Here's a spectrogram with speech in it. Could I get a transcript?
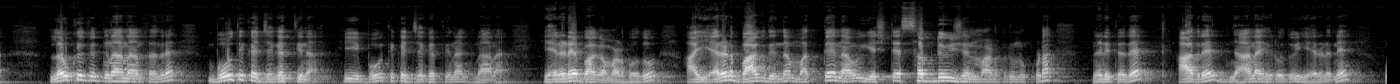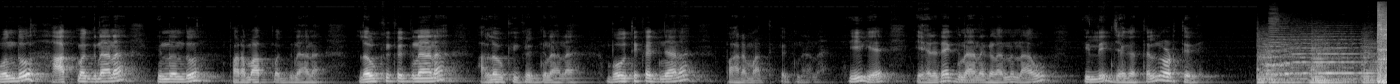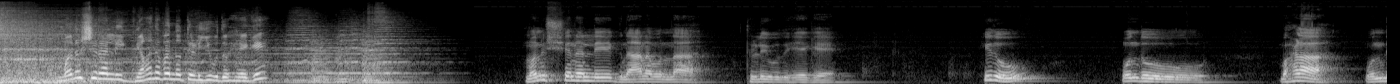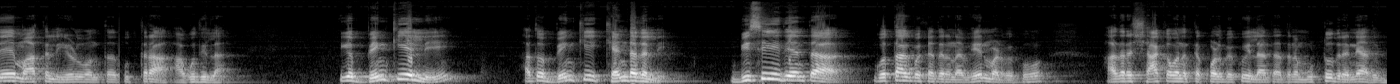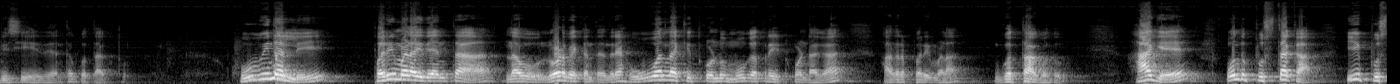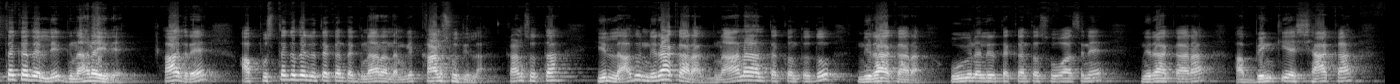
ಲೌಕಿಕ ಜ್ಞಾನ ಅಂತಂದರೆ ಭೌತಿಕ ಜಗತ್ತಿನ, ಈ ಭೌತಿಕ ಜಗತ್ತಿನ ಜ್ಞಾನ. ಎರಡೇ ಭಾಗ ಮಾಡ್ಬೋದು. ಆ ಎರಡು ಭಾಗದಿಂದ ಮತ್ತೆ ನಾವು ಎಷ್ಟೇ ಸಬ್ ಡಿವಿಷನ್ ಮಾಡಿದ್ರೂ ಕೂಡ ನಡೀತದೆ. ಆದರೆ ಜ್ಞಾನ ಇರೋದು ಎರಡನೇ. ಒಂದು ಆತ್ಮಜ್ಞಾನ ಇನ್ನೊಂದು ಪರಮಾತ್ಮ ಜ್ಞಾನ. ಲೌಕಿಕ ಜ್ಞಾನ ಅಲೌಕಿಕ ಜ್ಞಾನ. ಭೌತಿಕ ಜ್ಞಾನ ಪಾರಮಾರ್ಥಿಕ ಜ್ಞಾನ. ಹೀಗೆ ಎರಡೇ ಜ್ಞಾನಗಳನ್ನು ನಾವು ಇಲ್ಲಿ ಜಗತ್ತಲ್ಲಿ ನೋಡ್ತೇವೆ. ಮನುಷ್ಯರಲ್ಲಿ ಜ್ಞಾನವನ್ನು ತಿಳಿಯುವುದು ಹೇಗೆ? ಮನುಷ್ಯನಲ್ಲಿ ಜ್ಞಾನವನ್ನು ತಿಳಿಯುವುದು ಹೇಗೆ? ಇದು ಒಂದು ಬಹಳ ಒಂದೇ ಮಾತಲ್ಲಿ ಹೇಳುವಂಥ ಉತ್ತರ ಆಗೋದಿಲ್ಲ ಈಗ ಬೆಂಕಿಯಲ್ಲಿ ಅಥವಾ ಬೆಂಕಿ ಕೆಂಡದಲ್ಲಿ ಬಿಸಿ ಇದೆ ಅಂತ ಗೊತ್ತಾಗಬೇಕಾದ್ರೆ ನಾವೇನು ಮಾಡಬೇಕು? ಅದರ ಶಾಖವನ್ನು ತಗೊಳ್ಬೇಕು ಇಲ್ಲಾಂತ ಅದನ್ನು ಮುಟ್ಟಿದ್ರೇ ಅದು ಬಿಸಿ ಇದೆ ಅಂತ ಗೊತ್ತಾಗ್ತು. ಹೂವಿನಲ್ಲಿ ಪರಿಮಳ ಇದೆ ಅಂತ ನಾವು ನೋಡಬೇಕಂತಂದರೆ ಹೂವನ್ನು ಕಿತ್ಕೊಂಡು ಮೂಗತ್ರ ಇಟ್ಕೊಂಡಾಗ ಅದರ ಪರಿಮಳ ಗೊತ್ತಾಗೋದು. ಹಾಗೆ ಒಂದು ಪುಸ್ತಕ ಈ ಪುಸ್ತಕದಲ್ಲಿ ಜ್ಞಾನ ಇದೆ. ಆದರೆ ಆ ಪುಸ್ತಕದಲ್ಲಿರ್ತಕ್ಕಂಥ ಜ್ಞಾನ ನಮಗೆ ಕಾಣಿಸೋದಿಲ್ಲ. ಕಾಣಿಸುತ್ತಾ ಇಲ್ಲ. ಅದು ನಿರಾಕಾರ. ಜ್ಞಾನ ಅಂತಕ್ಕಂಥದ್ದು ನಿರಾಕಾರ. ಹೂವಿನಲ್ಲಿರ್ತಕ್ಕಂಥ ಸುವಾಸನೆ ನಿರಾಕಾರ. ಆ ಬೆಂಕಿಯ ಶಾಖ,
